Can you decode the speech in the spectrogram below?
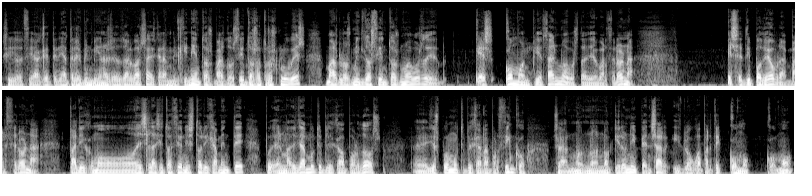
si yo decía que tenía 3.000 millones de deuda al Barça, que eran 1.500 más 200 otros clubes, más los 1.200 nuevos, de, que es cómo empieza el nuevo estadio de Barcelona. Ese tipo de obra en Barcelona, tal y como es la situación históricamente, pues el Madrid la ha multiplicado por dos. Eh, ellos pueden multiplicarla por cinco. O sea, no, no, no quiero ni pensar. Y luego, aparte, ¿cómo, cómo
